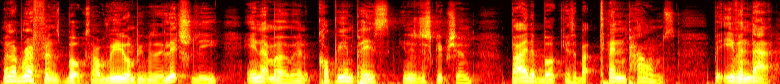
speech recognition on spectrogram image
When I reference books, I really want people to literally, in that moment, copy and paste in the description, buy the book. It's about ten pounds, but even that,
